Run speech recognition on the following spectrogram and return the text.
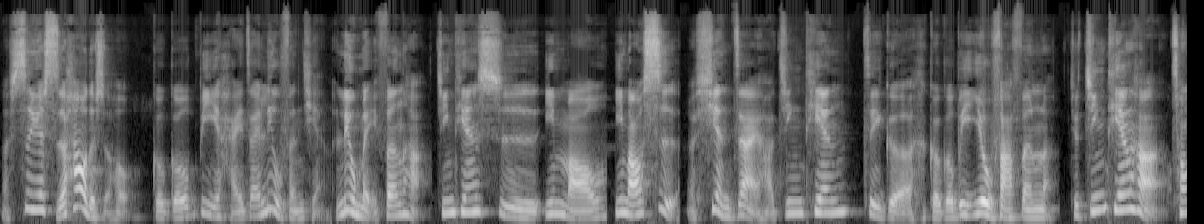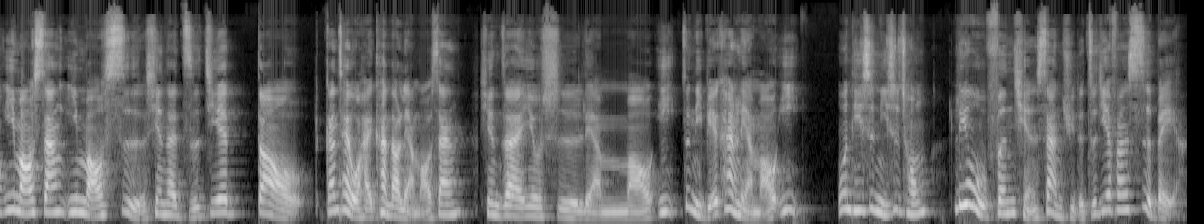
啊，四月十号的时候，狗狗币还在六分钱，六美分哈。今天是一毛一毛四，现在哈，今天这个狗狗币又发疯了，就今天哈，从一毛三、一毛四，现在直接到刚才我还看到两毛三，现在又是两毛一。这你别看两毛一，问题是你是从。六分钱上去的，直接翻四倍啊，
